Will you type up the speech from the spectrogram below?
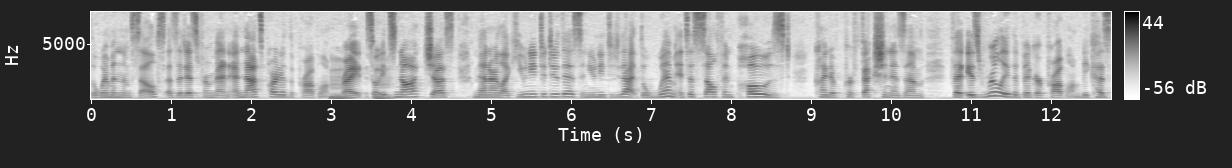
the women themselves as it is from men. And that's part of the problem, mm. right? So it's mm. not just men are like, you need to do this and you need to do that. The women, it's a self imposed kind of perfectionism that is really the bigger problem because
